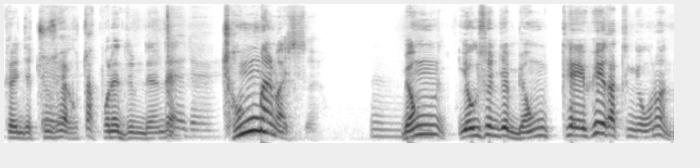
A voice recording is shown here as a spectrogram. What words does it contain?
그래 이제 주소하고 쫙 보내드리면 되는데 네, 네. 정말 맛있어요. 음. 명 여기서 이제 명태회 같은 경우는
